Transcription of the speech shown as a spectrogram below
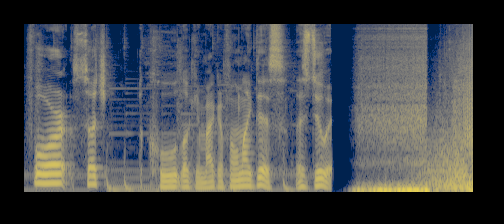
for such a cool looking microphone like this. Let's do it.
